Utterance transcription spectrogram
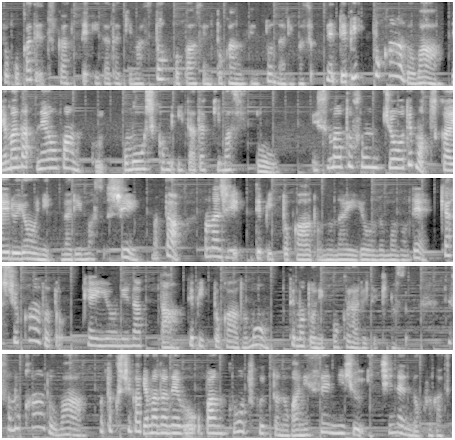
どこかで使っていただきますと5%還元となります。で、デビットカードは山田ネオバンクお申し込みいただきますと、スマートフォン上でも使えるようになりますし、また、同じデビットカードの内容のもので、キャッシュカードと兼用になったデビットカードも手元に送られてきます。でそのカードは、私が山田ネオバンクを作ったのが2021年の9月。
